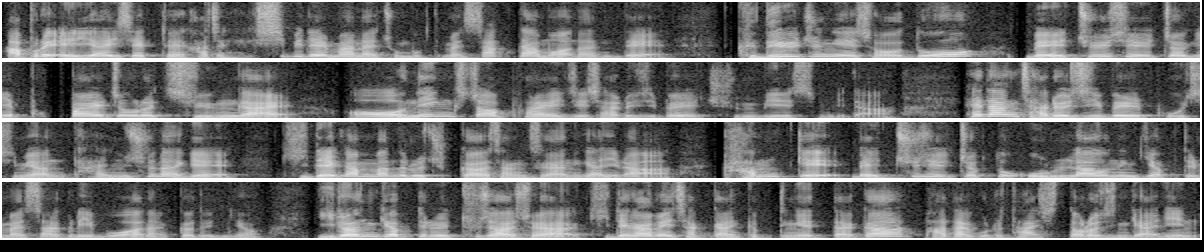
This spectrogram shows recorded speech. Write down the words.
앞으로 AI 섹터의 가장 핵심이 될 만한 종목들만 싹 다 모아놨는데 그들 중에서도 매출 실적이 폭발적으로 증가할 어닝 서프라이즈 자료집을 준비했습니다. 해당 자료집을 보시면 단순하게 기대감만으로 주가가 상승하는 게 아니라 함께 매출 실적도 올라오는 기업들만 싸그리 모아놨거든요. 이런 기업들을 투자하셔야 기대감에 잠깐 급등했다가 바닥으로 다시 떨어진 게 아닌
